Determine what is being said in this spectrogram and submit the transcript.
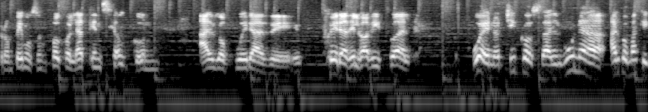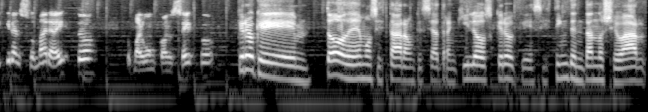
rompemos un poco la tensión con algo fuera de, fuera de lo habitual. Bueno, chicos, ¿alguna, ¿algo más que quieran sumar a esto? ¿Como algún consejo? Creo que todos debemos estar, aunque sea tranquilos, creo que se está intentando llevar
